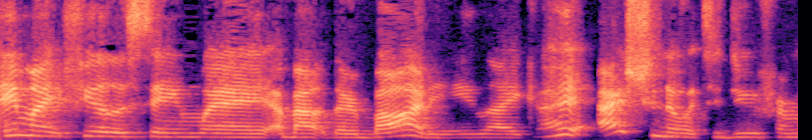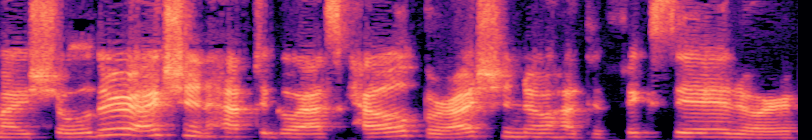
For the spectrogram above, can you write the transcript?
They might feel the same way about their body. Like, I, I should know what to do for my shoulder. I shouldn't have to go ask help, or I should know how to fix it, or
